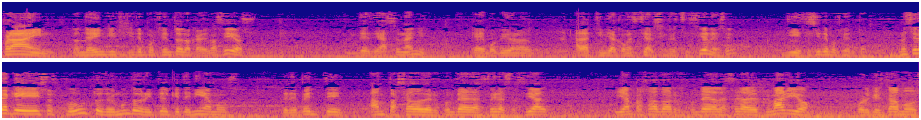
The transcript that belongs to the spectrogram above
Prime, donde hay un 17% de locales vacíos, desde hace un año, que volvieron a la actividad comercial sin restricciones, ¿eh? 17%. ¿No será que esos productos del mundo de retail que teníamos de repente han pasado de responder a la esfera social y han pasado a responder a la esfera del primario porque estamos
